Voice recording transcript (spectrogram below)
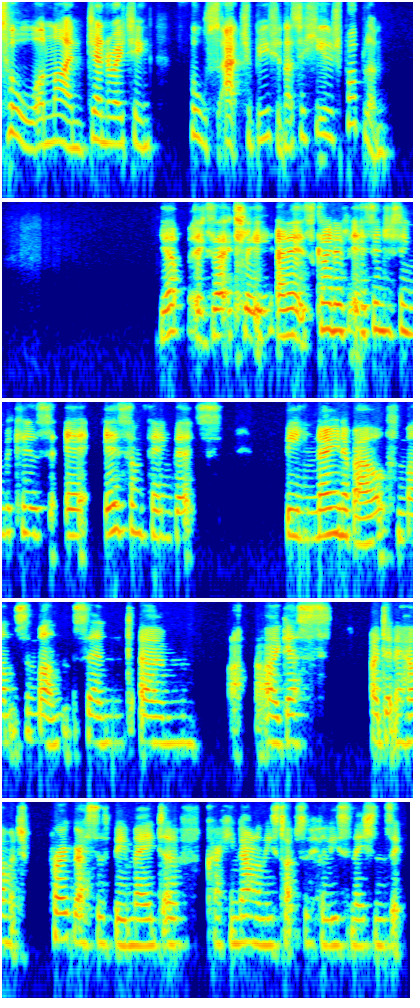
tool online generating false attribution, that's a huge problem. Yep, exactly. And it's kind of it's interesting because it is something that's been known about for months and months. And um, I, I guess I don't know how much progress has been made of cracking down on these types of hallucinations. It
